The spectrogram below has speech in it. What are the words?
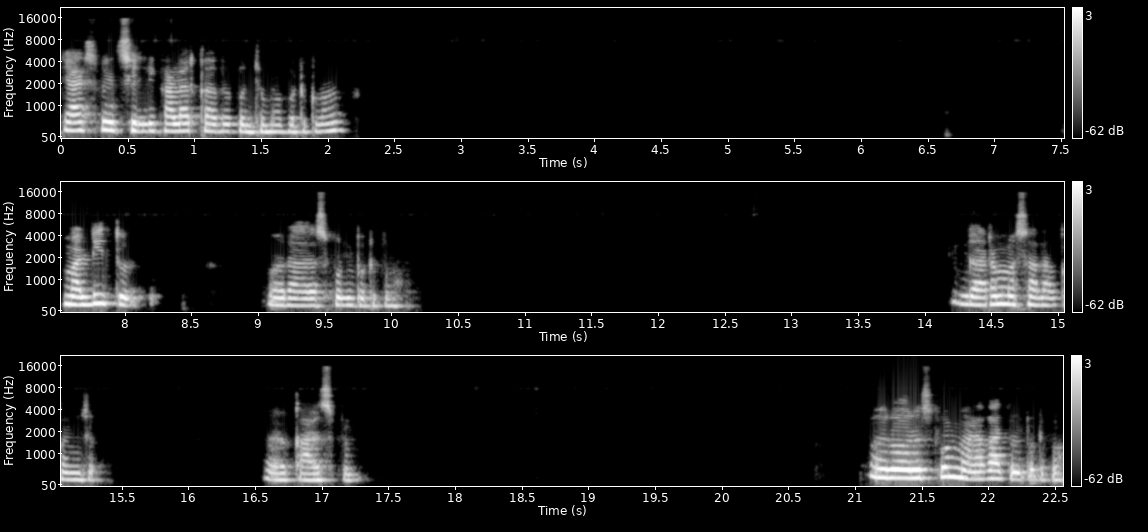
காஷ்மீர் சில்லி கலருக்காக கொஞ்சமாக போட்டுக்கலாம். மல்லித்தூள் ஒரு அரை ஸ்பூன் போட்டுக்கலாம். கரம் மசாலா கொஞ்சம் ஒரு கால் ஸ்பூன். ஒரு ஒரு ஸ்பூன் மிளகாத்தூள் போட்டுக்கோ.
